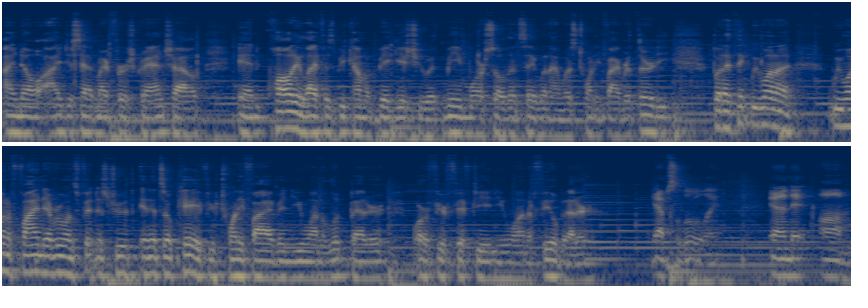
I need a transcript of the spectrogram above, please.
I know I just had my first grandchild and quality life has become a big issue with me more so than say when I was 25 or 30. But I think we want to we want to find everyone's fitness truth and it's okay if you're 25 and you want to look better or if you're 50 and you want to feel better. Absolutely. And it, um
